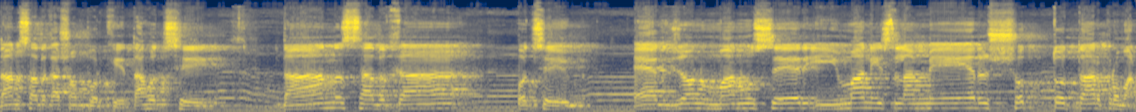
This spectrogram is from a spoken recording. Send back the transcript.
দান সাদকা সম্পর্কে, তা হচ্ছে দান সাদকা হচ্ছে একজন মানুষের ইমান ইসলামের সত্যতার প্রমাণ।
